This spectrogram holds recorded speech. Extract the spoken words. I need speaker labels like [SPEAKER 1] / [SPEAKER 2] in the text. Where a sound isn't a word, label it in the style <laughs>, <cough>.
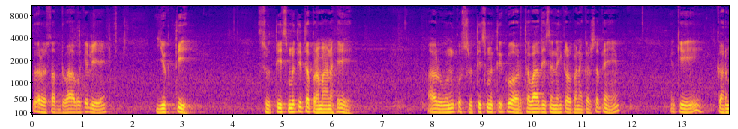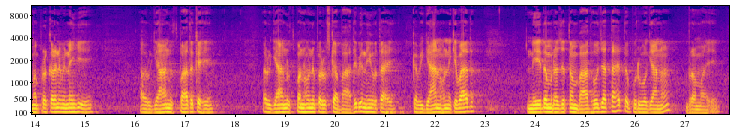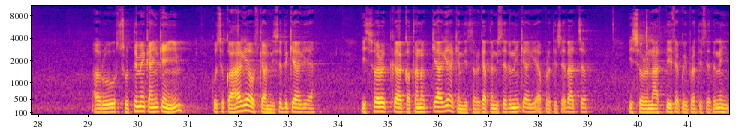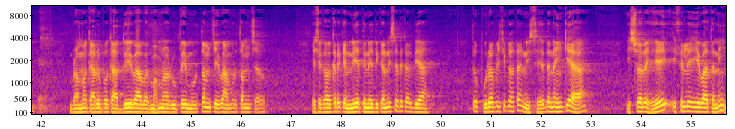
[SPEAKER 1] ईश्वर सद्भाव के लिए युक्ति श्रुति स्मृति तो प्रमाण है। और उनको श्रुति स्मृति को अर्थवादी से नहीं कल्पना कर सकते हैं, क्योंकि कर्म प्रकरण में नहीं है, और ज्ञान उत्पादक है। और ज्ञान उत्पन्न होने पर उसका बाध भी नहीं होता है। कभी ज्ञान होने के बाद नेदम रजतम बाध हो जाता है तो पूर्व ज्ञान ब्रह्म है। और श्रुति में कहीं कहीं कुछ कहा गया, उसका निषेध किया गया। ईश्वर का कथन किया गया, किंतु ईश्वर का तो निषेध नहीं किया गया अप्रतिषेधाच ईश्वर नास्ति से कोई प्रतिषेध नहीं। ब्रह्म का रूप का द्वेवा ब्रह्म रूपे मूर्तम चेवा मूर्तम च। ऐसे कह करके नेत नेति का निषेध कर दिया। तो पूर्व पीछे कहता निषेध नहीं किया। ईश्वर है, इसलिए ये बात नहीं।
